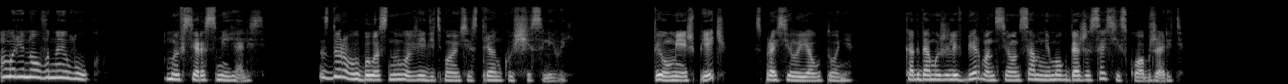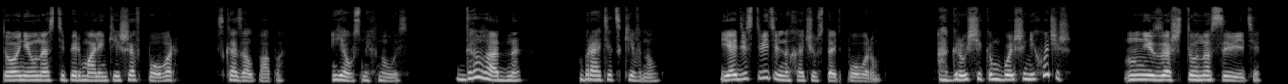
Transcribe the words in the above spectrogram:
маринованный лук. Мы все рассмеялись. Здорово было снова видеть мою сестренку счастливой. «Ты умеешь печь?» — спросила я у Тони. Когда мы жили в Бермансе, он сам не мог даже сосиску обжарить. «Тони у нас теперь маленький шеф-повар», — сказал папа. Я усмехнулась. «Да ладно!» — братец кивнул. «Я действительно хочу стать поваром. А грузчиком больше не хочешь?» «Ни за что на свете!»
